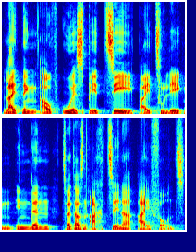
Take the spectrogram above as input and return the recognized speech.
Lightning auf USB-C beizulegen in den 2018er iPhones.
